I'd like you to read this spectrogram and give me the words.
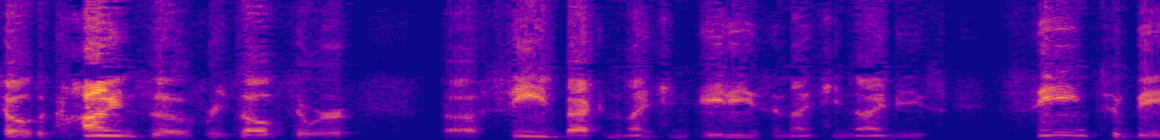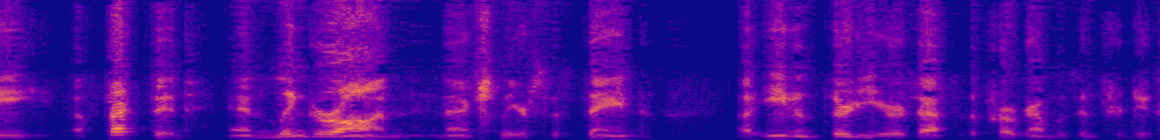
So the kinds of results that were uh, seen back in the 1980s and 1990s seem to be affected and linger on and actually are sustained uh, even 30 years after the program was introduced.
